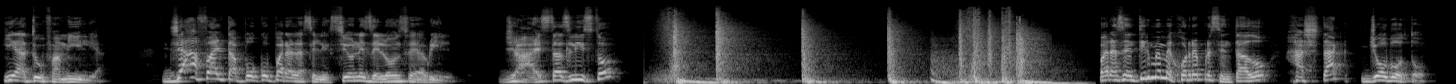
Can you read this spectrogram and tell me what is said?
y a tu familia. Ya falta poco para las elecciones del 11 de abril. ¿Ya estás listo? Para sentirme mejor representado, hashtag yo voto.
